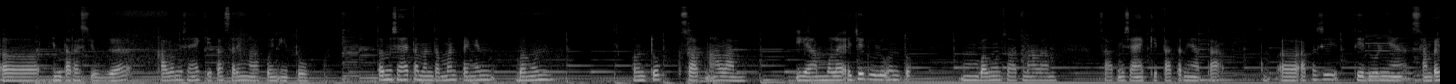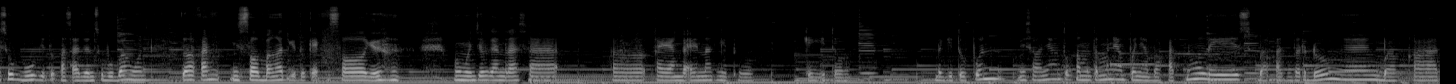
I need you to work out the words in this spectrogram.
uh, interest juga kalau misalnya kita sering ngelakuin itu. Atau misalnya teman-teman pengen bangun untuk saat malam ya mulai aja dulu untuk membangun saat malam. Saat misalnya kita ternyata uh, apa sih tidurnya sampai subuh gitu pas azan subuh bangun itu akan nyesel banget gitu kayak kesel gitu. Memunculkan rasa uh, kayak nggak enak gitu kayak gitu. Begitupun misalnya untuk teman-teman yang punya bakat nulis bakat berdongeng bakat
